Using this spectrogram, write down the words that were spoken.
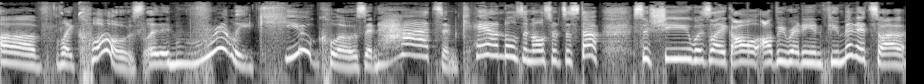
of like clothes and really cute clothes and hats and candles and all sorts of stuff. So she was like, "I'll I'll be ready in a few minutes." So I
